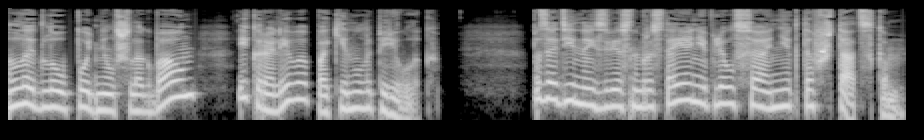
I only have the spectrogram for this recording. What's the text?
Ледлоу поднял шлагбаум, и королева покинула переулок. Позади на известном расстоянии плелся некто в штатском.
